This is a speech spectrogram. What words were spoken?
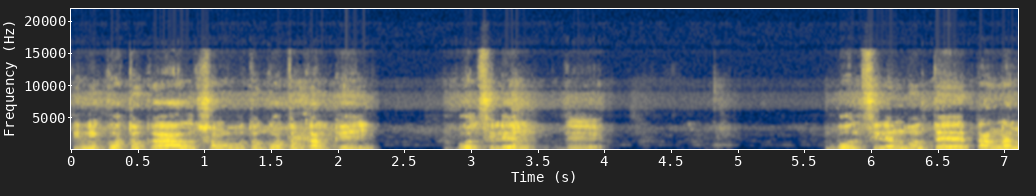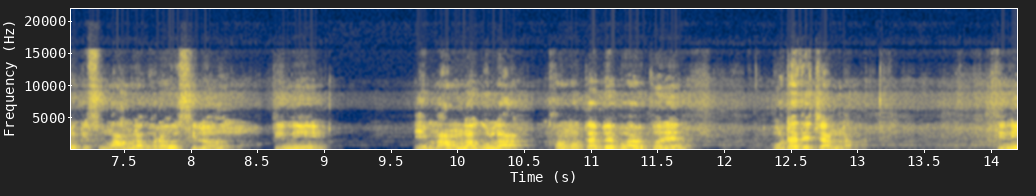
তিনি গতকাল, সম্ভবত গতকালকেই বলছিলেন যে, বলছিলেন বলতে তার নামে কিছু মামলা করা হয়েছিল। তিনি এই মামলাগুলা ক্ষমতা ব্যবহার করে উঠাতে চান না। তিনি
